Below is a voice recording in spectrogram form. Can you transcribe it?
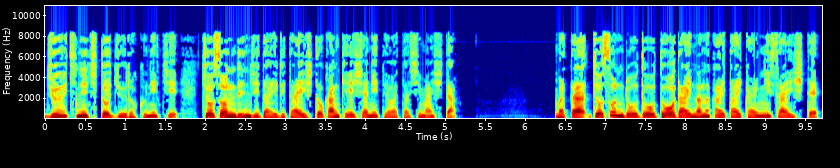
11日と16日、朝鮮臨時代理大使と関係者に手渡しました。また、朝鮮労働党第7回大会に際して、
